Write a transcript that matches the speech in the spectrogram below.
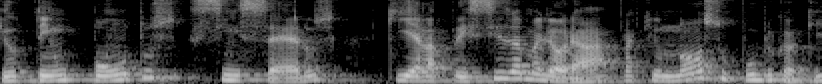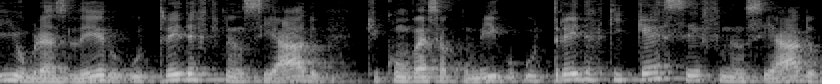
eu tenho pontos sinceros que ela precisa melhorar para que o nosso público aqui, o brasileiro, o trader financiado que conversa comigo, o trader que quer ser financiado,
